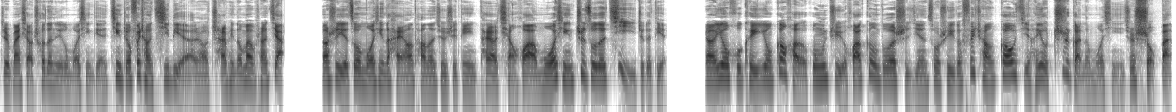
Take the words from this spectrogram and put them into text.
就是卖小车的那个模型店，竞争非常激烈，然后产品都卖不上价。当时也做模型的海洋堂呢，就决定他要强化模型制作的技艺这个店。让用户可以用更好的工具，花更多的时间，做出一个非常高级、很有质感的模型，也就是手办。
